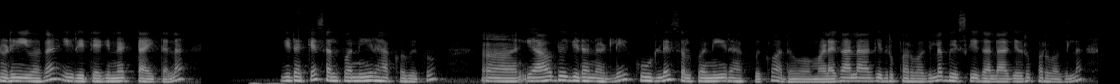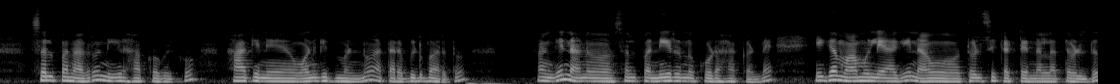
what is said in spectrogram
ನೋಡಿ ಇವಾಗ ಈ ರೀತಿಯಾಗಿ ನೆಟ್ಟಾಯ್ತಲ್ಲ ಗಿಡಕ್ಕೆ ಸ್ವಲ್ಪ ನೀರು ಹಾಕೋಬೇಕು. ಯಾವುದೇ ಗಿಡ ನಡಲಿ ಕೂಡಲೇ ಸ್ವಲ್ಪ ನೀರು ಹಾಕಬೇಕು. ಅದು ಮಳೆಗಾಲ ಆಗಿದ್ರೂ ಪರವಾಗಿಲ್ಲ, ಬೇಸಿಗೆಗಾಲ ಆಗಿದ್ರೂ ಪರವಾಗಿಲ್ಲ. ಸ್ವಲ್ಪನಾದರೂ ನೀರು ಹಾಕೋಬೇಕು. ಹಾಗೆಯೇ ಒಣಗಿದ ಮಣ್ಣು ಆ ಥರ ಬಿಡಬಾರ್ದು. ಹಾಗೆ ನಾನು ಸ್ವಲ್ಪ ನೀರನ್ನು ಕೂಡ ಹಾಕ್ಕೊಂಡೆ ಈಗ ಮಾಮೂಲಿಯಾಗಿ ನಾವು ತುಳಸಿ ಕಟ್ಟೆನೆಲ್ಲ ತೊಳೆದು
